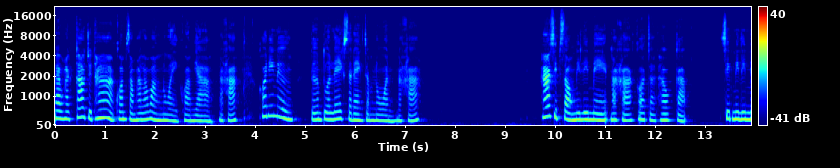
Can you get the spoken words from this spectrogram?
บบหัด 9.5 ความสัมพันธ์ระหว่างหน่วยความยาวนะคะ ข้อที่ 1 เติมตัวเลขแสดงจำนวนนะคะ 52มิลลิเมตรนะคะ ก็จะเท่ากับ 10มิลลิเม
